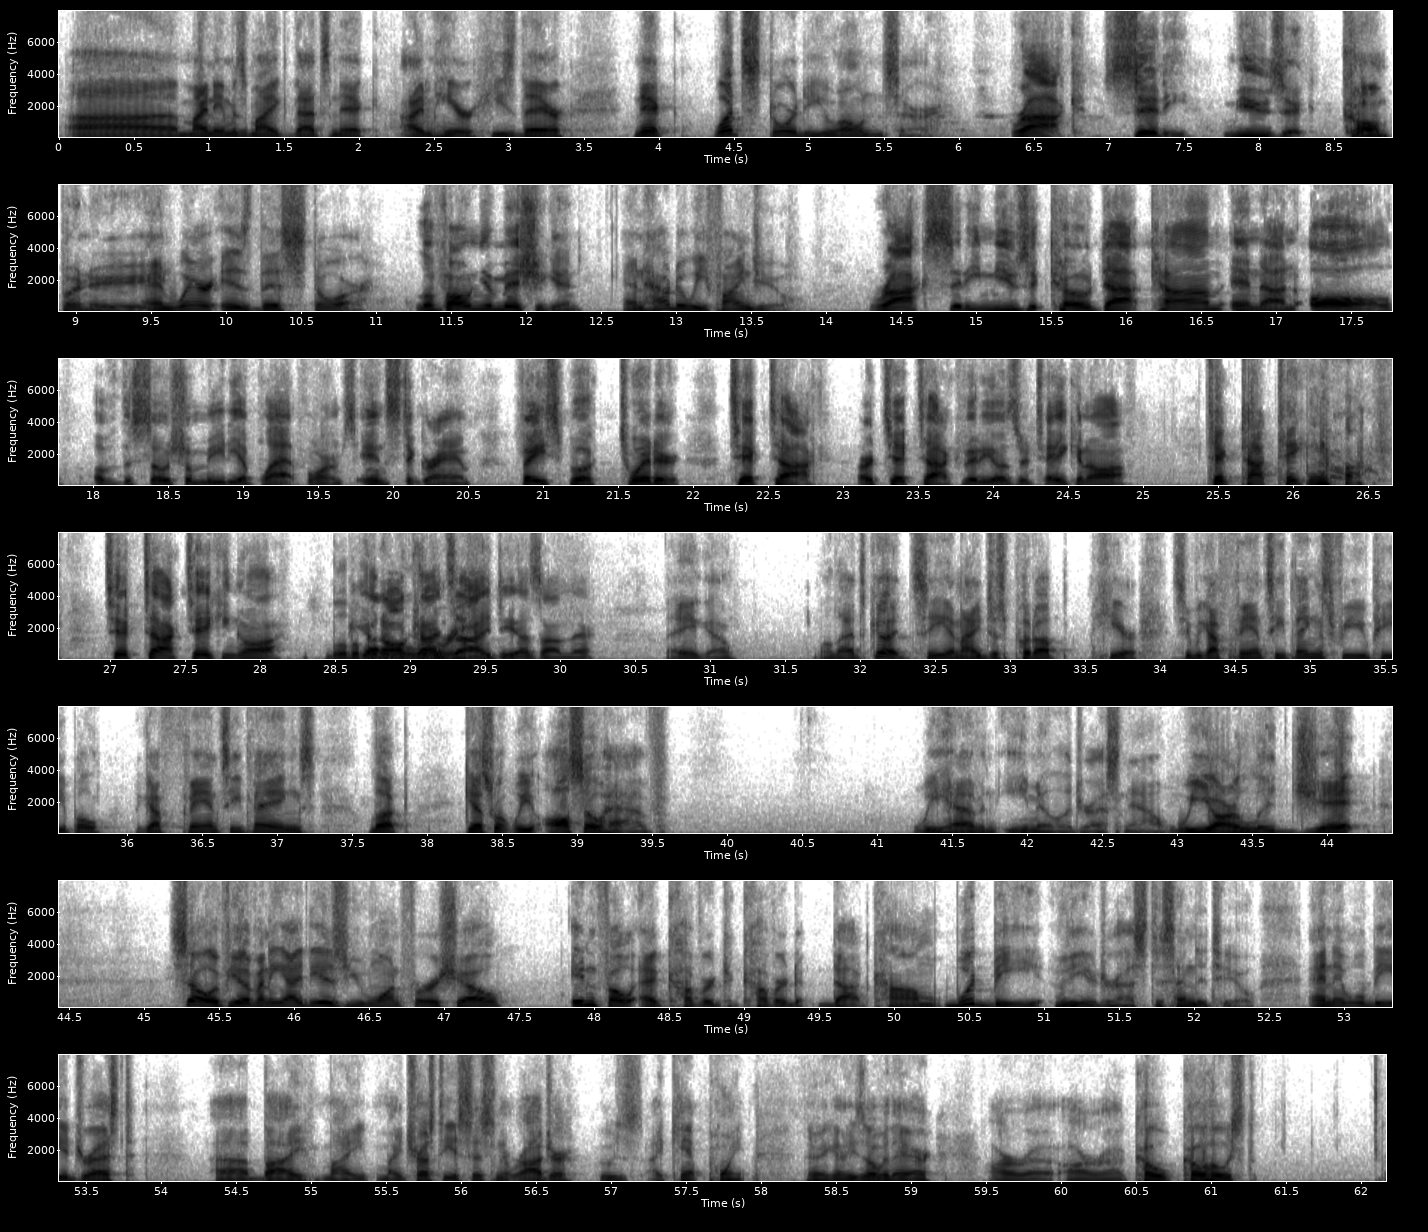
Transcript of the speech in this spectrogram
Uh, my name is Mike. That's Nick. I'm here. He's there. Nick, what store do you own, sir? Rock City Music Company, And where is this store? Livonia, Michigan. And how do we find you? rockcitymusicco.com and on all of the social media platforms Instagram, Facebook, Twitter, TikTok. Our TikTok videos are taking off. TikTok taking off. TikTok taking off. A little We got bit of all kinds of ideas on there. There you go. Well, that's good. See, and I just put up here. See, we got fancy things for you people. We got fancy things. Look, guess what we also have? We have an email address now. We are legit. So if you have any ideas you want for a show, info at coveredtocovered.com would be the address to send it to. And it will be addressed uh, by my my trusty assistant Roger, who's I can't point. There you go. He's over there. Our uh, our uh, co co-host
